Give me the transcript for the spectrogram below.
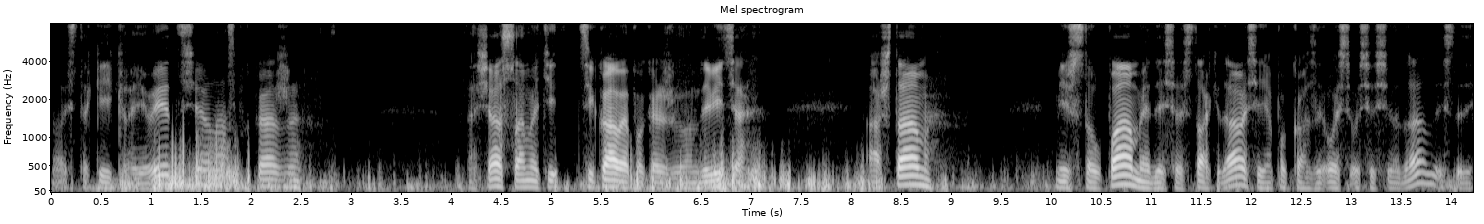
Ось такий краєвид ще у нас покаже. А зараз саме цікаве покажу вам. Дивіться, аж там між стовпами, десь ось так, да, ось я показую, ось ось ось, да, десь туди.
